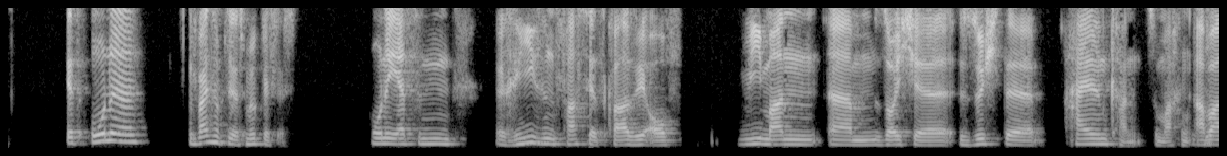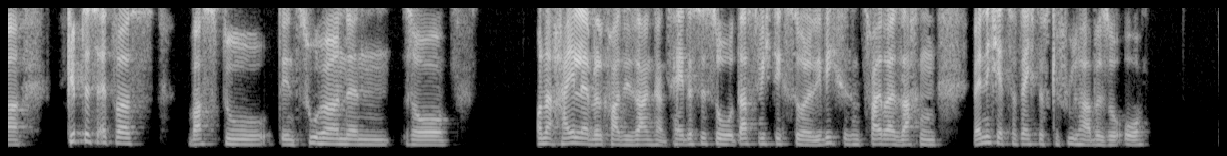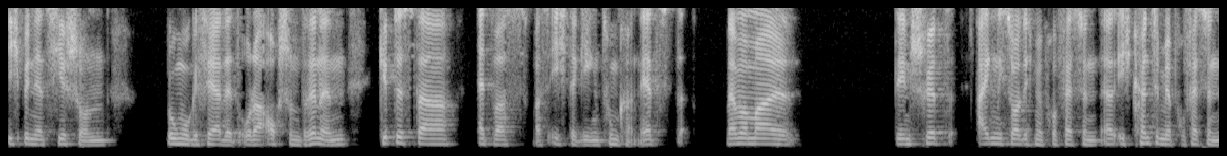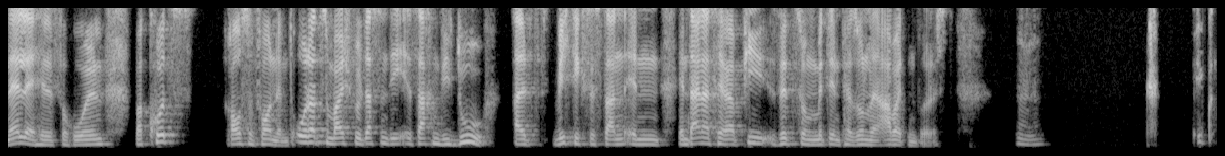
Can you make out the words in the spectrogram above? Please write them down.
jetzt ohne, ich weiß nicht, ob dir das möglich ist, ohne jetzt ein Riesenfass jetzt quasi auf wie man ähm, solche Süchte heilen kann, zu machen. Mhm. Aber gibt es etwas, was du den Zuhörenden so on a high level quasi sagen kannst, hey, das ist so das Wichtigste oder die wichtigsten zwei, drei Sachen, wenn ich jetzt tatsächlich das Gefühl habe, so, oh, ich bin jetzt hier schon irgendwo gefährdet oder auch schon drinnen, gibt es da etwas, was ich dagegen tun kann? Jetzt, wenn man mal den Schritt, eigentlich sollte ich mir profession, äh, ich könnte mir professionelle Hilfe holen, mal kurz draußen vornimmt. Oder zum Beispiel, das sind die Sachen, die du als wichtigstes dann in, in deiner Therapiesitzung mit den Personen erarbeiten würdest. Mhm.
